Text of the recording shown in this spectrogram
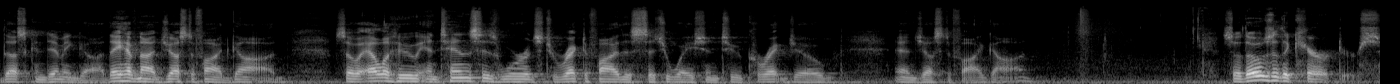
thus condemning God. They have not justified God. So Elihu intends his words to rectify this situation, to correct Job and justify God. So those are the characters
